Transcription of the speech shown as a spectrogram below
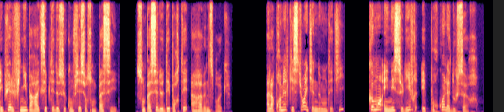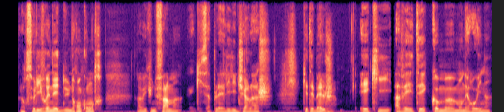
et puis elle finit par accepter de se confier sur son passé, son passé de déportée à Ravensbrück. Alors première question, Étienne de Montetti, comment est né ce livre et pourquoi la douceur? Alors ce livre est né d'une rencontre avec une femme qui s'appelait Lily Gerlach, qui était belge et qui avait été, comme euh, mon héroïne,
